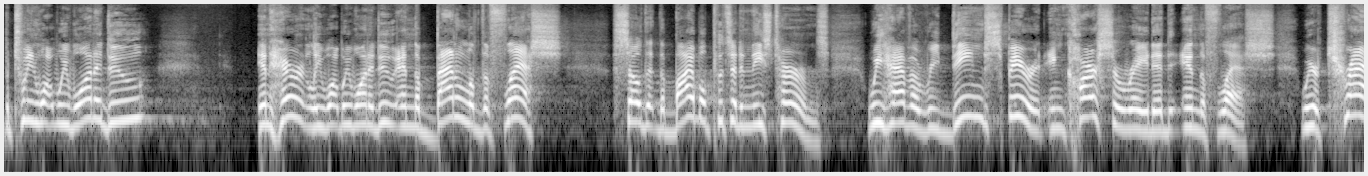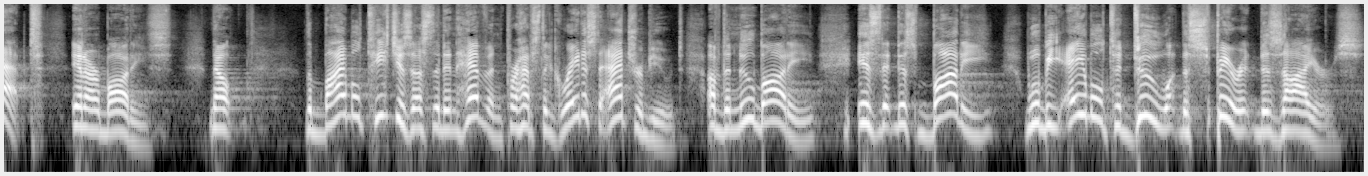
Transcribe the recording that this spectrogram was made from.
between what we want to do, inherently what we want to do, and the battle of the flesh, so that the Bible puts it in these terms we have a redeemed spirit incarcerated in the flesh. We're trapped in our bodies. Now, the Bible teaches us that in heaven, perhaps the greatest attribute of the new body is that this body will be able to do what the Spirit desires.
